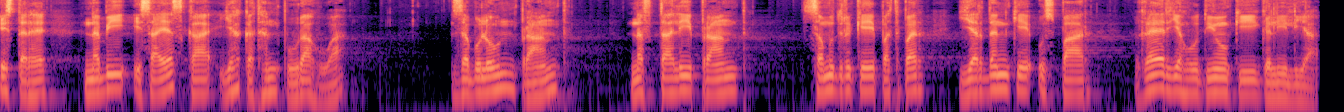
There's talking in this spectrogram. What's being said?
इस तरह नबी ईसायस का यह कथन पूरा हुआ। जबुलोन प्रांत, नफ्ताली प्रांत, समुद्र के पथ पर यर्दन के उस पार गैर यहूदियों की गलीलिया।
